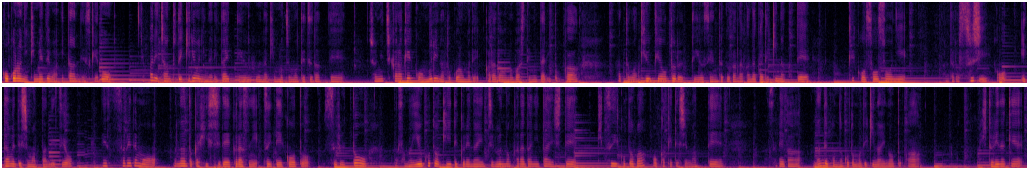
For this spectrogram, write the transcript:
心に決めてはいたんですけどやっぱりちゃんとできるようになりたいっていう風な気持ちも手伝って初日から結構無理なところまで体を伸ばしてみたりとかあとは休憩を取るっていう選択がなかなかできなくて結構早々に何だろう筋を痛めてしまったんですよ。でそれでもなんとか必死でクラスについていこうとするとその言うことを聞いてくれない自分の体に対してきつい言葉をかけてしまってそれが「なんでこんなこともできないの?」とか「一人だけ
